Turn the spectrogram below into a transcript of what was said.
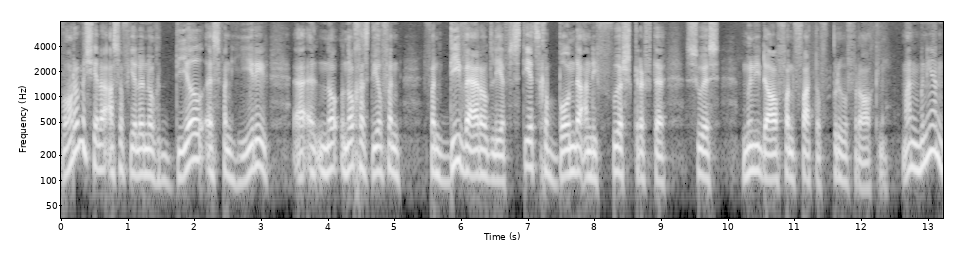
waarom is julle asof julle nog deel is van hierdie uh, no, nog as deel van van die wêreld leef, steeds gebonde aan die voorskrifte soos moenie daarvan vat of proef raak nie. Man moenie aan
